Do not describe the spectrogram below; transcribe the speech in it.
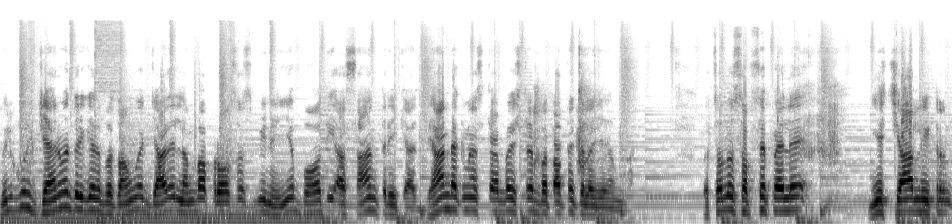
बिल्कुल जैनवन तरीके से बताऊँगा, ज़्यादा लंबा प्रोसेस भी नहीं है, बहुत ही आसान तरीका है। ध्यान रखना स्टेप बाय स्टेप बताते चला जाऊँगा। तो चलो, सबसे पहले ये चार लीटर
